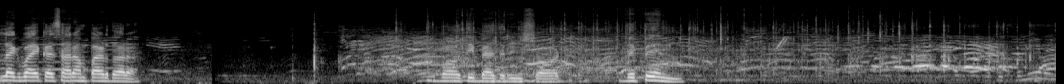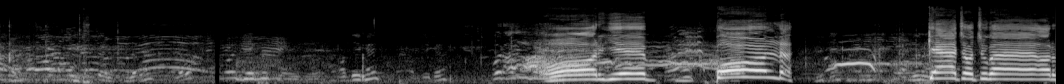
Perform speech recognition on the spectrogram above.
लग बाय का सारा अंपायर द्वारा। बहुत ही बेहतरीन शॉट विपिन और ये बोल्ड कैच हो चुका है और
